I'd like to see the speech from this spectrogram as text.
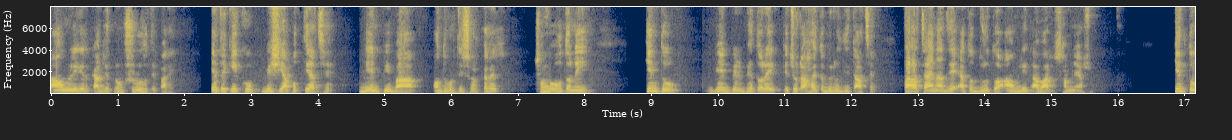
আওয়ামী লীগের কার্যক্রম শুরু হতে পারে। এতে কি খুব বেশি আপত্তি আছে? বিএনপি বা অন্তর্বর্তী সরকারের? সম্ভবত নেই। কিন্তু বিএনপির ভেতরে কিছুটা হয়তো বিরোধিতা আছে। তারা চায় না যে এত দ্রুত আওয়ামী লীগ আবার সামনে আসুক। কিন্তু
